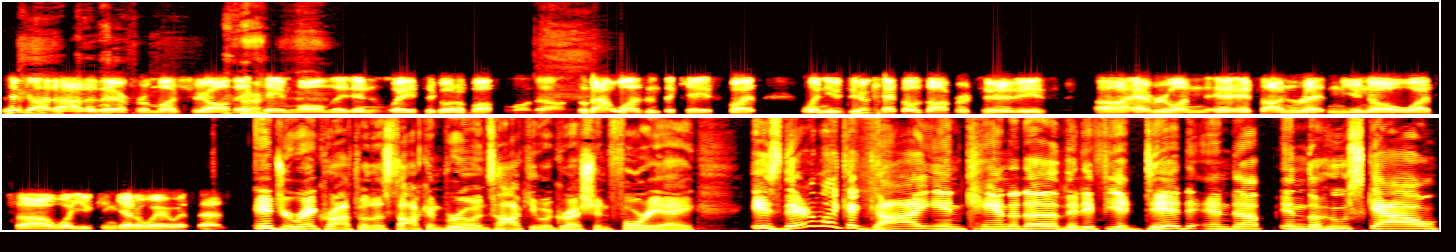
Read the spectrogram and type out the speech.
They got out of there from Montreal. They came home. They didn't wait to go to Buffalo. No, so that wasn't the case. But when you do get those opportunities, uh, everyone, it- it's unwritten. You know what uh, what you can get away with then. Andrew Raycroft with us talking Bruins hockey Gresh and Fauria. Is there like a guy in Canada that if you did end up in the hoosegow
